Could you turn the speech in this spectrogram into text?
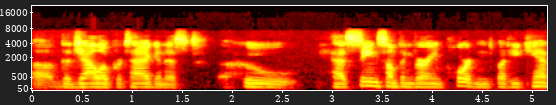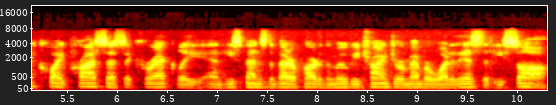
uh, the giallo protagonist who has seen something very important, but he can't quite process it correctly, and he spends the better part of the movie trying to remember what it is that he saw.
